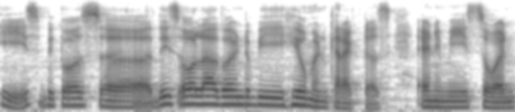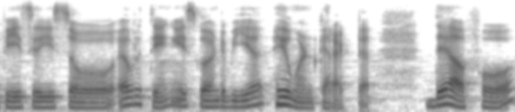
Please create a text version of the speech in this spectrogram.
is because uh, these all are going to be human characters. Enemies so npcs so everything is going to be a human character. Therefore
